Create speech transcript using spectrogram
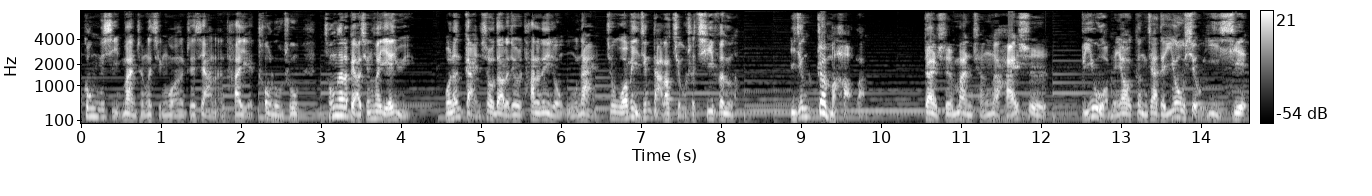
恭喜曼城的情况之下呢，他也透露出从他的表情和言语，我能感受到的就是他的那种无奈。就我们已经打到九十七分了，已经这么好了，但是曼城呢还是比我们要更加的优秀一些。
